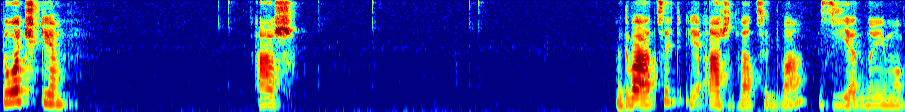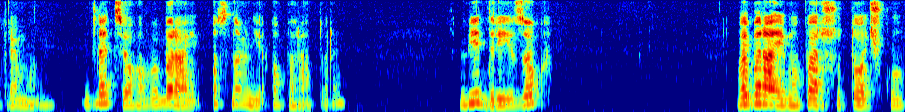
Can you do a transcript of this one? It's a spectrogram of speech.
Точки H 20 і H22 з'єднуємо прямою. Для цього вибираємо основні оператори, відрізок, вибираємо першу точку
